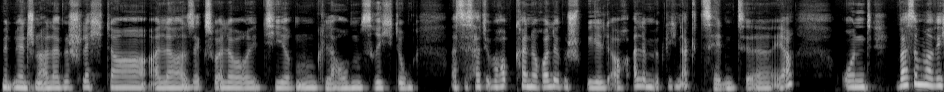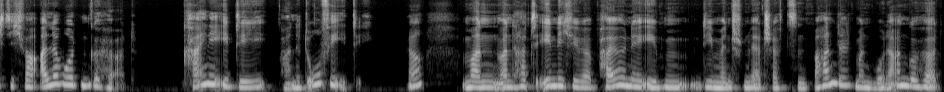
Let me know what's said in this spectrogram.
mit Menschen aller Geschlechter, aller sexueller Orientierung, Glaubensrichtung. Also es hat überhaupt keine Rolle gespielt, auch alle möglichen Akzente, ja. Und was immer wichtig war, alle wurden gehört. Keine Idee war eine doofe Idee. Ja, man, man hat ähnlich wie bei Pioneer eben die Menschen wertschätzend behandelt, man wurde angehört.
